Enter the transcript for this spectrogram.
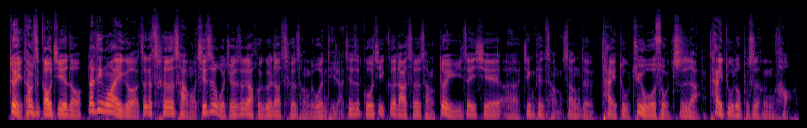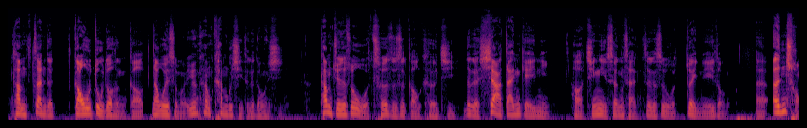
对，他们是高阶的哦。那另外一个这个车厂哦，其实我觉得这个要回归到车厂的问题了。其实国际各大车厂对于这些呃晶片厂商的态度，据我所知啊，态度都不是很好，他们站的高度都很高。那为什么？因为他们看不起这个东西，他们觉得说我车子是高科技，那个下单给你，好，请你生产，这个是我对你的一种。呃，恩宠，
